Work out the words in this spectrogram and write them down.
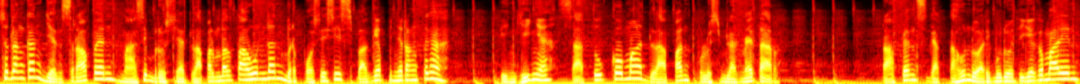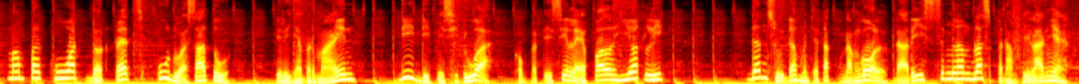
Sedangkan Jens Raven masih berusia 18 tahun dan berposisi sebagai penyerang tengah. Tingginya 1,89 meter. Raven sejak tahun 2023 kemarin memperkuat Reds U21. Dirinya bermain di Divisi 2, kompetisi level Youth League, dan sudah mencetak 6 gol dari 19 penampilannya.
